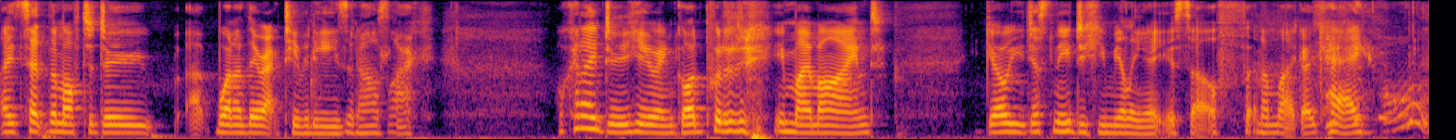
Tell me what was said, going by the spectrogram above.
I sent them off to do uh, one of their activities and I was like, what can I do here? And God put it in my mind, girl, you just need to humiliate yourself. And I'm like, okay. oh.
